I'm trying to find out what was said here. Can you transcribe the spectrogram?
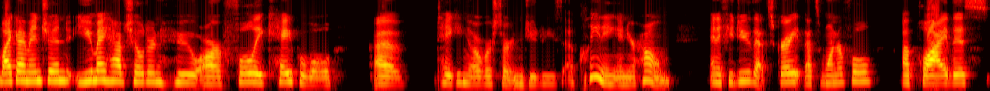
Like I mentioned, you may have children who are fully capable of taking over certain duties of cleaning in your home. And if you do, that's great, that's wonderful. Apply this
